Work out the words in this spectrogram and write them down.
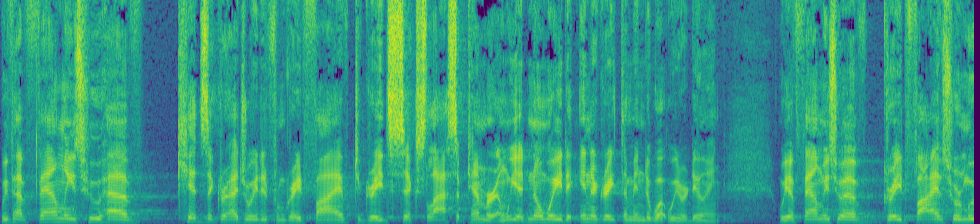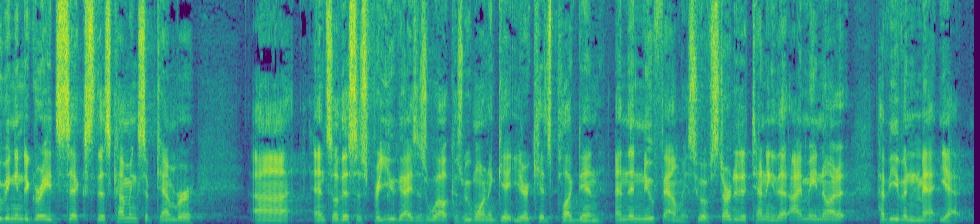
We've had families who have kids that graduated from grade 5 to grade 6 last September, and we had no way to integrate them into what we were doing. We have families who have grade 5s who are moving into grade 6 this coming September, uh, and so this is for you guys as well, because we want to get your kids plugged in. And then new families who have started attending that I may not have even met yet.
